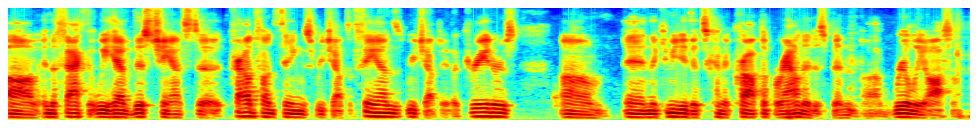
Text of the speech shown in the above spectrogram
Um, and the fact that we have this chance to crowdfund things, reach out to fans, reach out to other creators, um, and the community that's kind of cropped up around it has been uh, really awesome.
